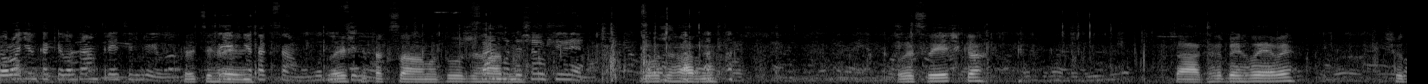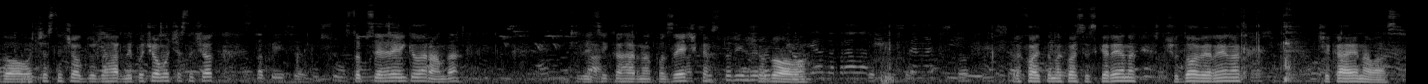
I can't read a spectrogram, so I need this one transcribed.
Городинка кілограм 30 гривень. 30 Вишня гривень. так само. в одну Вишні ціну. так само, дуже Саме гарно. дешевший ринок. Дуже гарно. Лисичка. Так, гриби гливи. Чудово. Чесничок дуже гарний. По чому чесничок? 150. 150 гривень кілограм, так? Дивіться, яка гарна позичка. Чудово. Приходьте на Косівський ринок. Чудовий ринок. Чекає на вас.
